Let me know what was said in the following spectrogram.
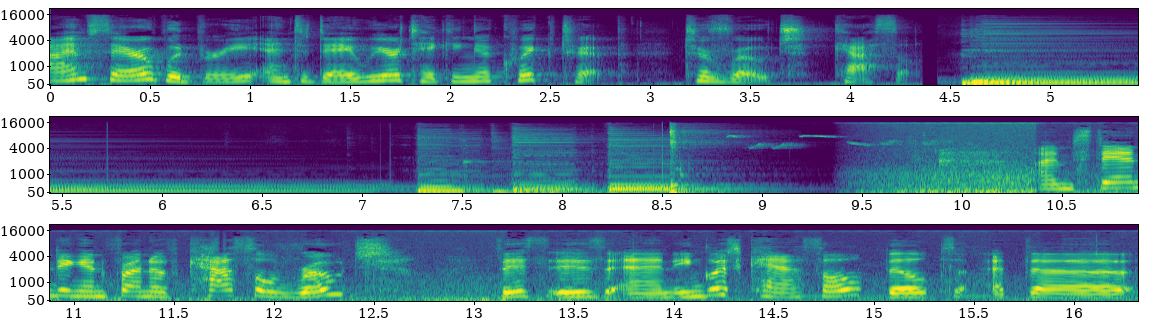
I'm Sarah Woodbury, and today we are taking a quick trip to Roche Castle. I'm standing in front of Castle Roche. This is an English castle built at the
